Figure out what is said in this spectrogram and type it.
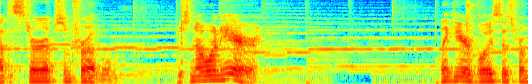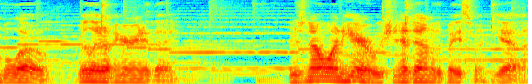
About to stir up some trouble. There's no one here. I think you hear voices from below. Really don't hear anything. There's no one here. We should head down to the basement. Yeah.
